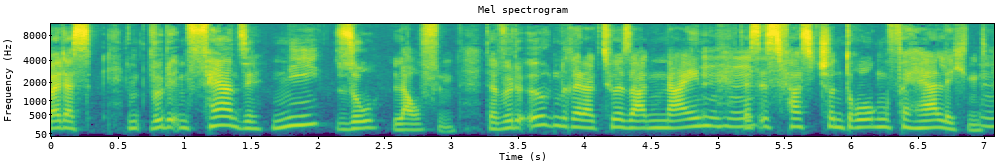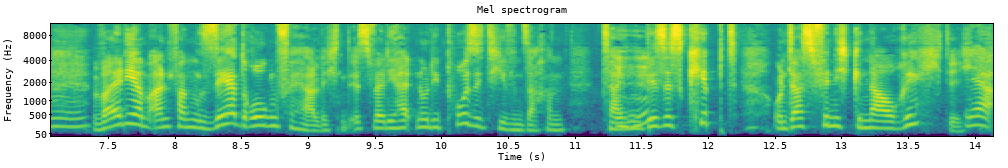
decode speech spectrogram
Weil das würde im Fernsehen nie so laufen. Da würde irgendein Redakteur sagen, nein, das ist fast schon drogenverherrlichend. Weil die am Anfang sehr drogenverherrlichend ist, weil die halt nur die positiven Sachen zeigen, bis es kippt. Und das finde ich genau richtig. Ja.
